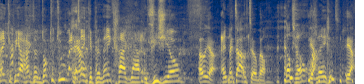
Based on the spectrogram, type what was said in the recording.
twee keer per jaar ga ik naar de dokter toe. En twee keer per week ga ik naar een visio. Oh ja, En- met de auto wel. Dat wel, als het regent. Ja.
